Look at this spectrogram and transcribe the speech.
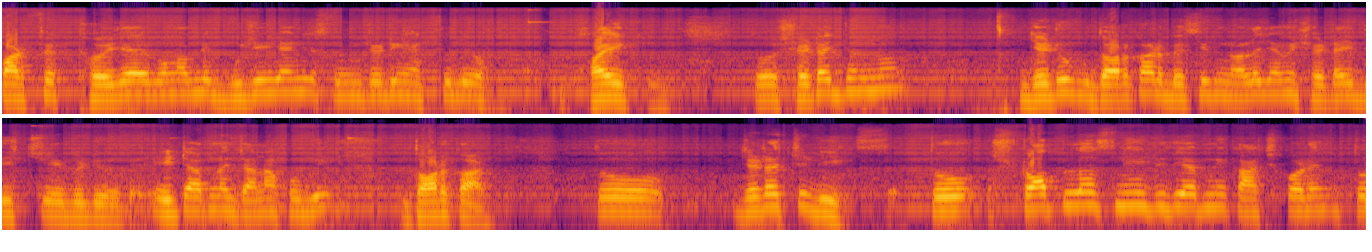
পারফেক্ট হয়ে যায় এবং আপনি বুঝে যান যে সুইং ট্রেডিং অ্যাকচুয়ালি হয় কি। তো সেটার জন্য যেটুকু দরকার বেসিক নলেজ আমি সেটাই দিচ্ছি এই ভিডিওতে এইটা আপনার জানা খুবই দরকার। তো যেটা হচ্ছে রিক্স তো স্টপ লস নিয়ে যদি আপনি কাজ করেন, তো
